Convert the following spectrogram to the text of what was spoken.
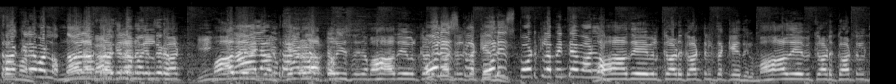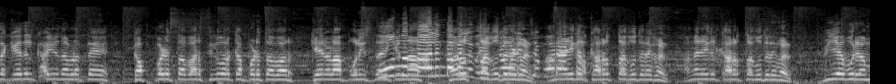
ട്രാക്കിലെ ആണ്. നാലാം ട്രാക്കിലെ മത്സരം. പോലീസ് പോലീസ് കാട്ടിൽ തക്കേതിൽ ക്ലബിന്റെ വള്ളം. മഹാദേവിൽക്കാട് കാട്ടിൽ തക്കേതിൽ മഹാദേവിക്കാട് കാട്ടിൽ തക്കേതിൽ കഴിയുന്ന അവിടുത്തെ കപ്പെടുത്തവർ സിൽവർ കപ്പെടുത്തവർ കേരള പോലീസ് നയിക്കുന്ന കറുത്ത കുതിരകൾ. അങ്ങനെയെങ്കിൽ കറുത്ത കുതിരകൾ. അങ്ങനെയെങ്കിൽ കറുത്ത കുതിരകൾ. വിയപുരം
